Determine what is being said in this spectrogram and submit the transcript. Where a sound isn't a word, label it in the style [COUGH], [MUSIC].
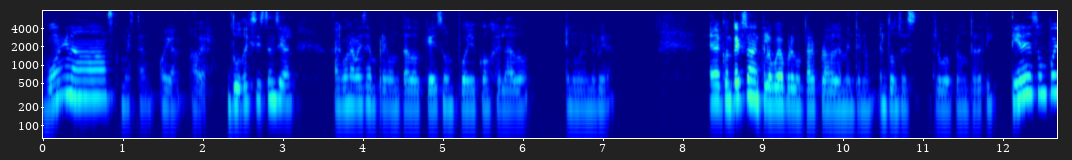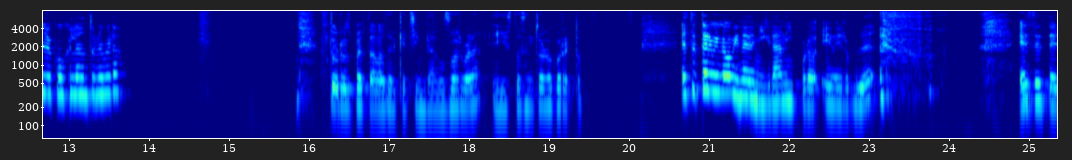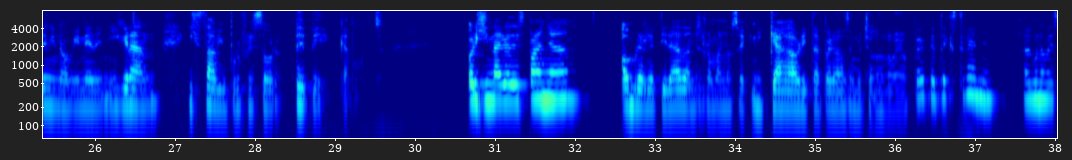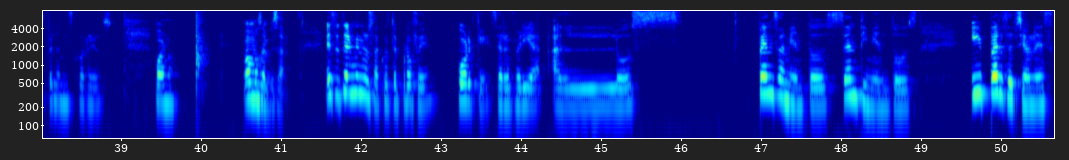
Buenas. ¿Cómo están? Oigan, a ver, duda existencial. ¿Alguna vez se han preguntado qué es un pollo congelado en una nevera? En el contexto en el que lo voy a preguntar, probablemente no. Entonces, te lo voy a preguntar a ti. ¿Tienes un pollo congelado en tu nevera? [LAUGHS] tu respuesta va a ser que chingados, Bárbara, y estás en todo lo correcto. Este término viene de mi gran y pro... [LAUGHS] Este término viene de mi gran y sabio profesor Pepe Cabot. Originario de España, hombre retirado no sé ni qué haga ahorita, pero hace mucho no lo veo. Pepe, te extraño. Alguna vez pela mis correos. Bueno, vamos a empezar. Este término lo sacó este profe porque se refería a los pensamientos, sentimientos y percepciones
